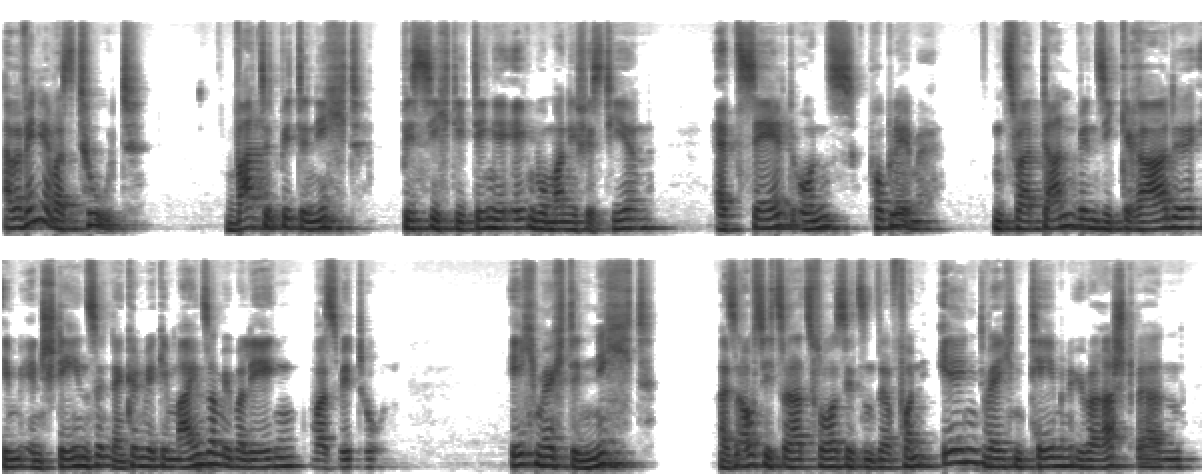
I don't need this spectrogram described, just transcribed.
Aber wenn ihr was tut, wartet bitte nicht, bis sich die Dinge irgendwo manifestieren, erzählt uns Probleme. Und zwar dann, wenn sie gerade im Entstehen sind, dann können wir gemeinsam überlegen, was wir tun. Ich möchte nicht als Aufsichtsratsvorsitzender von irgendwelchen Themen überrascht werden,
